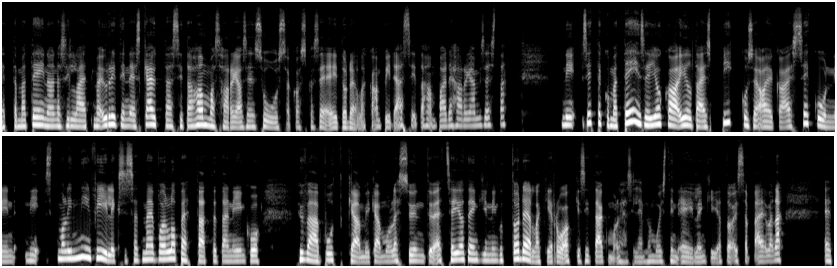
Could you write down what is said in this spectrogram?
että mä tein aina sillä että mä yritin edes käyttää sitä hammasharjaa sen suussa, koska se ei todellakaan pidä siitä hampaiden harjaamisesta. Niin sitten kun mä tein sen joka ilta edes pikkusen aikaa, edes sekunnin, niin sit mä olin niin fiiliksissä, että mä en voi lopettaa tätä niin kuin hyvää putkea, mikä mulle syntyi. Että se jotenkin niin kuin todellakin ruokki sitä, kun mä olin ihan silleen, mä muistin eilenkin ja toissapäivänä, et,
